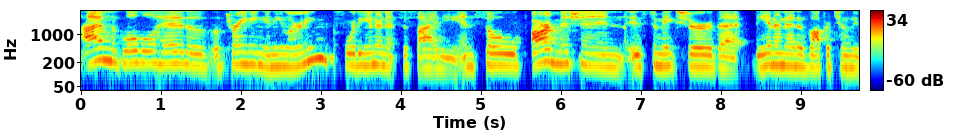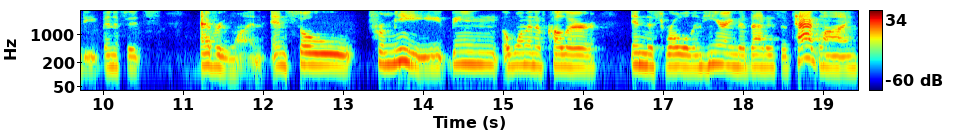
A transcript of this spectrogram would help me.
I am the global head of, of training and e learning for the Internet Society. And so, our mission is to make sure that the Internet of Opportunity benefits everyone. And so, for me, being a woman of color in this role and hearing that that is the tagline,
